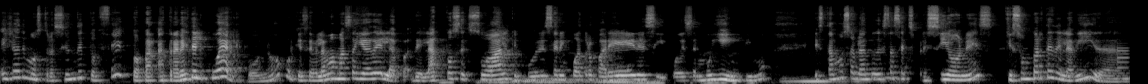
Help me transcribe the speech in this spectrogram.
es la demostración de tu afecto a, través del cuerpo, ¿no? Porque si hablamos más allá del acto sexual, que puede ser en cuatro paredes y puede ser muy íntimo, estamos hablando de estas expresiones que son parte de la vida.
